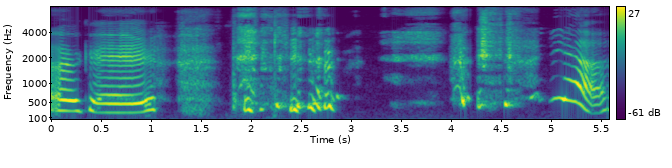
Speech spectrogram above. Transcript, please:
okay. Thank you. yeah,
